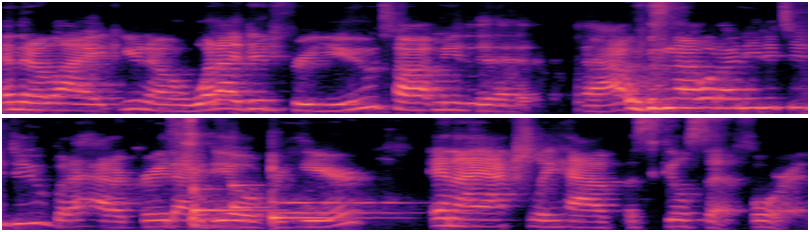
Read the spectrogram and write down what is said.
And they're like, you know, what I did for you taught me that that was not what I needed to do, but I had a great idea over here. And I actually have a skill set for it.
